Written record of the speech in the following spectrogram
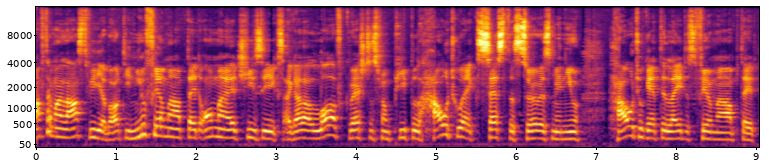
After my last video about the new firmware update on my LG CX, I got a lot of questions from people how to access the service menu, how to get the latest firmware update,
